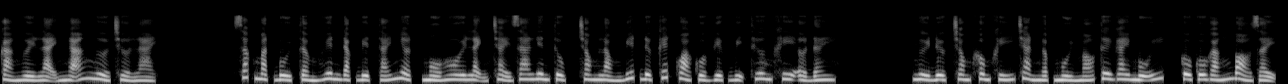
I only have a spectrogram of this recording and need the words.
cả người lại ngã ngửa trở lại. Sắc mặt bùi tầm huyên đặc biệt tái nhợt, mồ hôi lạnh chảy ra liên tục, trong lòng biết được kết quả của việc bị thương khi ở đây. Người được trong không khí tràn ngập mùi máu tươi gai mũi, cô cố gắng bỏ dậy,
